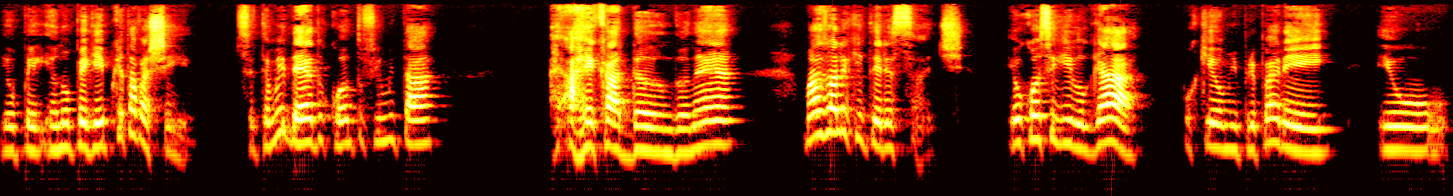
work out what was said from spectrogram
Eu, peguei, eu não peguei porque estava cheio. Pra você ter uma ideia do quanto o filme está arrecadando, né? Mas olha que interessante. Eu consegui lugar porque eu me preparei, eu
